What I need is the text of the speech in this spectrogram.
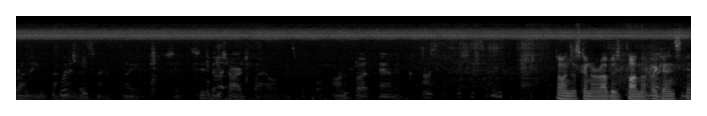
running behind us now. Oh yeah, she, she's been charged by elephants before, on foot and in one's just gonna rub his bum up against the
